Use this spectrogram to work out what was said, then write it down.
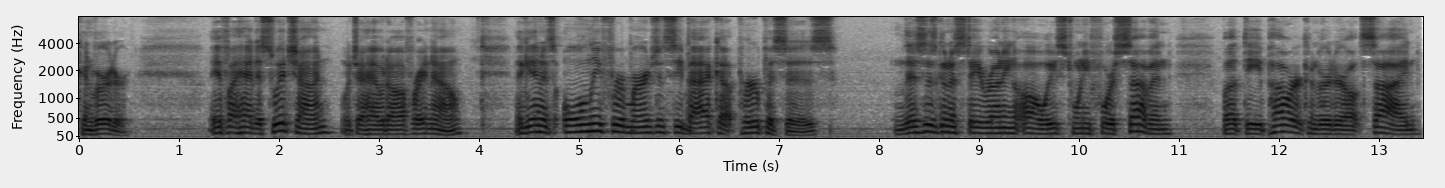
converter. If I had to switch on, which I have it off right now, again, it's only for emergency backup purposes. This is going to stay running always 24-7, but the power converter outside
